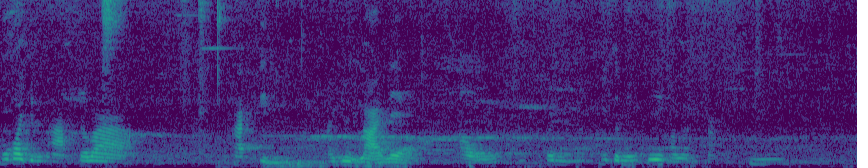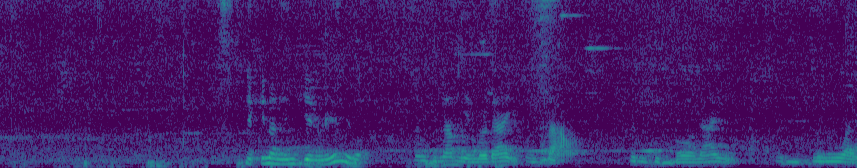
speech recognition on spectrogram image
บ่ค่อยกินผักแต่ว่าหัดกินอายุหลายแล้วเอาเป็นวิตามินซีเขาแล้วค่ะอยากกินอันเย็นๆเลยบ่เพิ่นกินน้ำเย็นบ่ได้เพิ่นสาว เพิ่นกินบ่ได้เพิ่นป่วย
